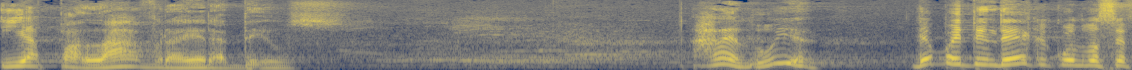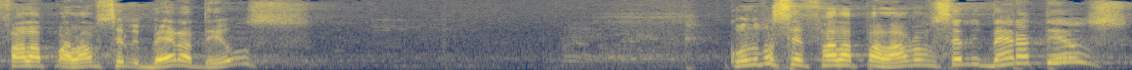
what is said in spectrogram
e a palavra era Deus. Aleluia. Deu para entender que quando você fala a palavra, você libera Deus? Quando você fala a palavra, você libera Deus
